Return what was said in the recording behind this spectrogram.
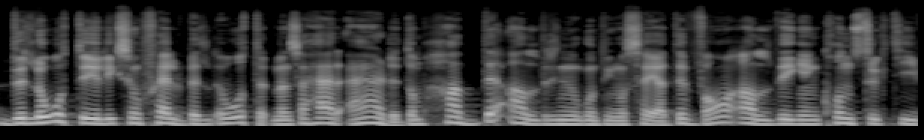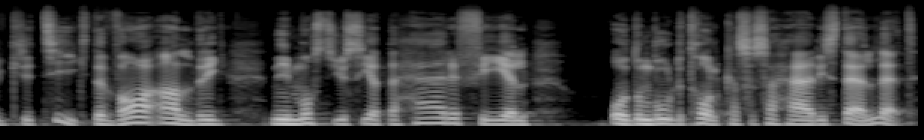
det låter ju liksom självbelåtet, men så här är det. De hade aldrig någonting att säga. Det var aldrig en konstruktiv kritik. Det var aldrig, ni måste ju se att det här är fel och de borde tolka sig så här istället.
